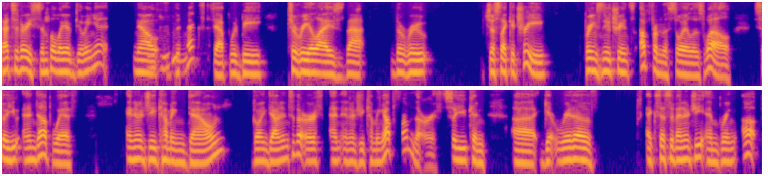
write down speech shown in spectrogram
That's a very simple way of doing it. Now mm-hmm. the next step would be to realize that the root just like a tree brings nutrients up from the soil as well. So you end up with energy coming down, going down into the earth, and energy coming up from the earth. So you can uh, get rid of excessive energy and bring up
